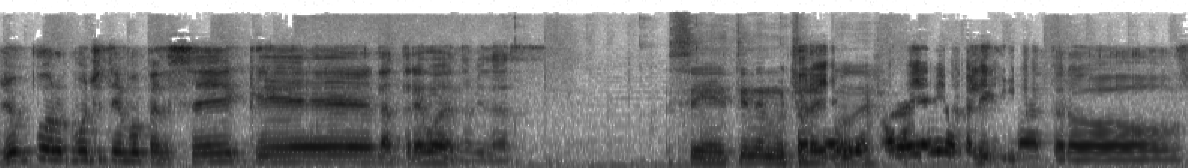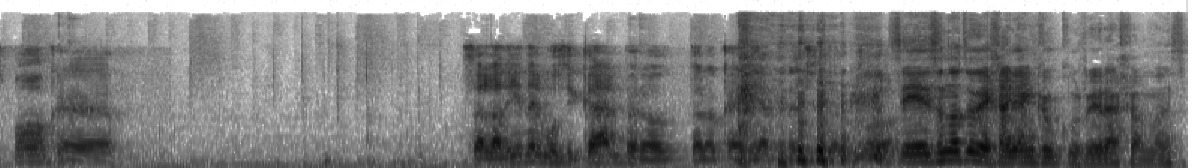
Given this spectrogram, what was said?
yo por mucho tiempo pensé que la tregua de Navidad. Sí, tiene mucho Pero ya, poder. pero ya vi la película, pero supongo que. Saladín el musical, pero, pero caería en derechos de autor. Sí, eso no te dejarían que ocurriera jamás.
